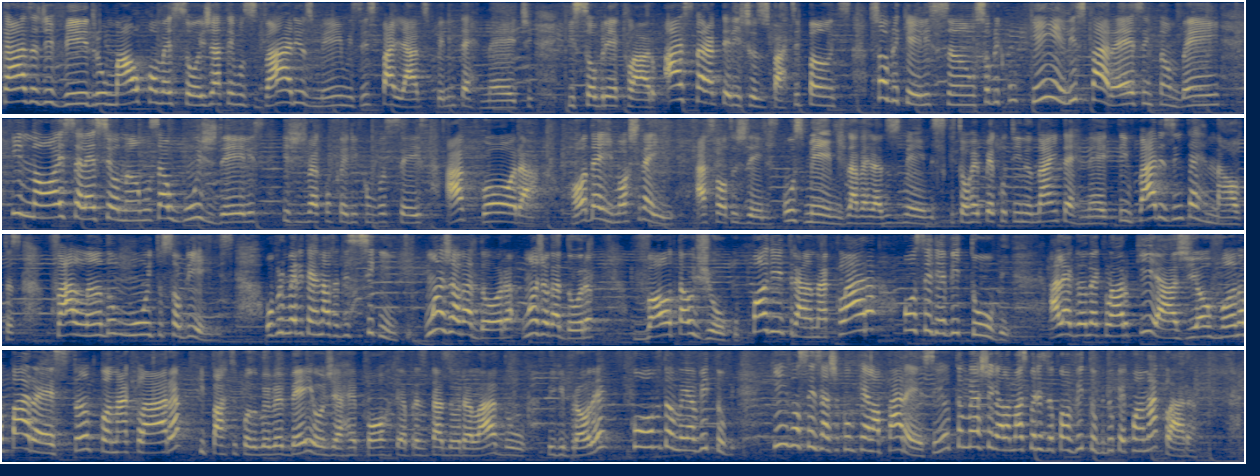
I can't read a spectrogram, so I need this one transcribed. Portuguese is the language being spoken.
Casa de Vidro mal começou e já temos vários memes espalhados pela internet que sobre, é claro, as características dos participantes, sobre quem eles são, sobre com quem eles parecem também. E nós selecionamos alguns deles e a gente vai conferir com vocês agora. Roda aí, mostra aí as fotos deles, os memes, na verdade, os memes que estão repercutindo na internet. Tem vários internautas falando muito sobre eles. O primeiro internauta disse o seguinte: uma jogadora, uma jogadora volta ao jogo. Pode entrar Ana Clara ou seria VTube? Alegando, é claro, que a Giovana parece tanto com a Ana Clara, que participou do BBB e hoje é repórter e apresentadora lá do Big Brother, como também a Vitube. Quem vocês acham com quem ela parece? Eu também achei ela mais parecida com a Vitube do que com a Ana Clara.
